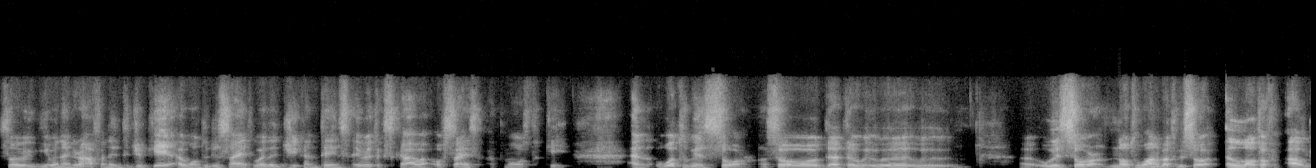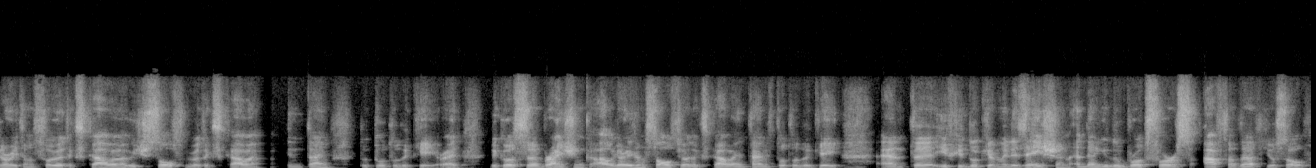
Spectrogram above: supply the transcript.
So given a graph and integer k, I want to decide whether G contains a vertex cover of size at most k. And what we saw, so that we, we, we uh, we saw not one, but we saw a lot of algorithms for vertex cover, which solves vertex cover in time to 2 to the k, right? Because uh, branching algorithm solves vertex cover in time 2 to the k. And uh, if you do kernelization and then you do brute force after that, you solve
